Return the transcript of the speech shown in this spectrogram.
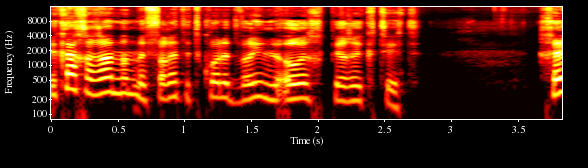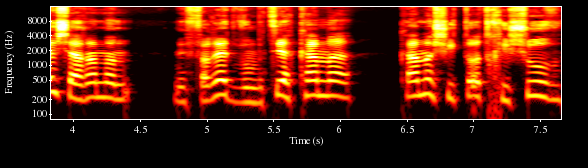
וכך הרמב"ם מפרט את כל הדברים לאורך פרק ט'. אחרי שהרמב"ם מפרט והוא מציע כמה, כמה שיטות חישוב,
